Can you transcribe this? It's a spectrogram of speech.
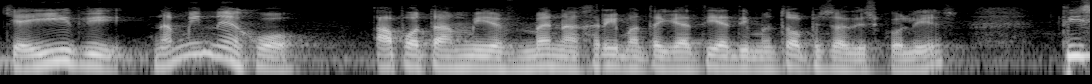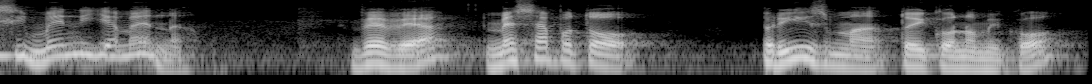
και ήδη να μην έχω αποταμιευμένα χρήματα γιατί αντιμετώπιζα δυσκολίες, τι σημαίνει για μένα; Βέβαια, μέσα από το πρίσμα το οικονομικό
